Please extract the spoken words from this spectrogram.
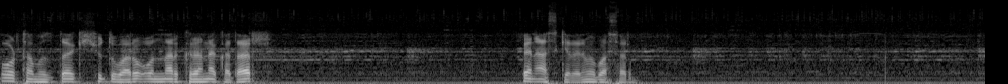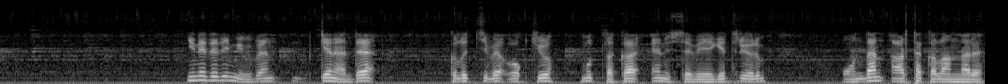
Ortamızdaki şu duvarı onlar kırana kadar ben askerlerimi basarım. Yine dediğim gibi ben genelde kılıççı ve okçu mutlaka en üst seviyeye getiriyorum. Ondan arta kalanları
